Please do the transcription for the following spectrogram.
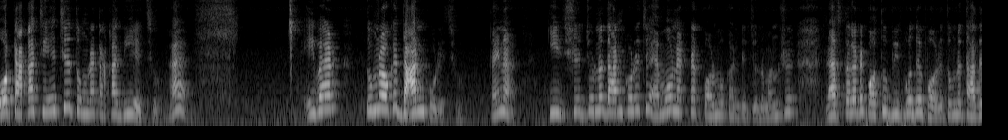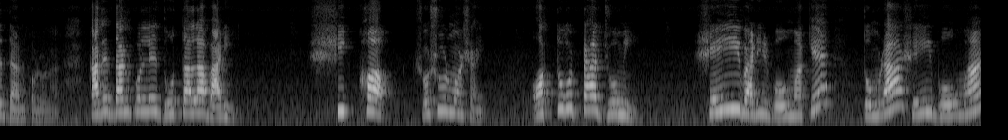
ও টাকা চেয়েছে, তোমরা টাকা দিয়েছ হ্যাঁ? এবার তোমরা ওকে দান করেছ, তাই না? কিসের জন্য দান করেছে? এমন একটা কর্মকাণ্ডের জন্য। মানুষের রাস্তাঘাটে কত বিপদে পড়ে, তোমরা তাদের দান করো না। কাদের দান করলে? দোতলা বাড়ি। শিক্ষক শ্বশুর মশাই অতটা জমি। সেই বাড়ির বৌমাকে তোমরা, সেই বৌমার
